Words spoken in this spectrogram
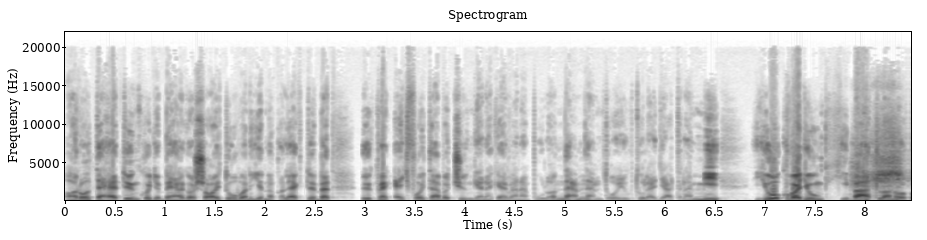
arról tehetünk, hogy a belga sajtóban írnak a legtöbbet, ők meg egyfolytában csüngenek Evenepulon. Nem, nem toljuk túl egyáltalán. Mi jók vagyunk, hibátlanok,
